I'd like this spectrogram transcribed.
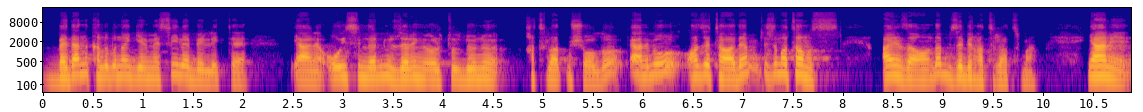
beden kalıbına girmesiyle birlikte yani o isimlerin üzerine örtüldüğünü hatırlatmış oldu. Yani bu Hazreti Adem bizim atamız. Aynı zamanda bize bir hatırlatma. Yani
